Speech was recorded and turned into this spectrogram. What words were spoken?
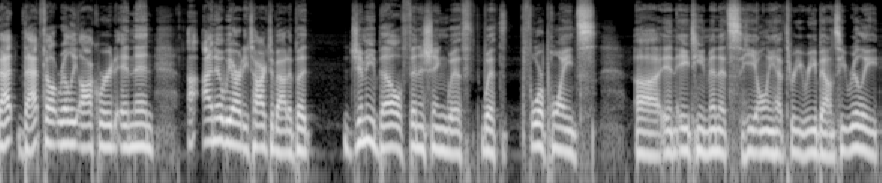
that that felt really awkward. And then I, I know we already talked about it, but Jimmy Bell finishing with with four points uh, in 18 minutes. He only had three rebounds. He really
